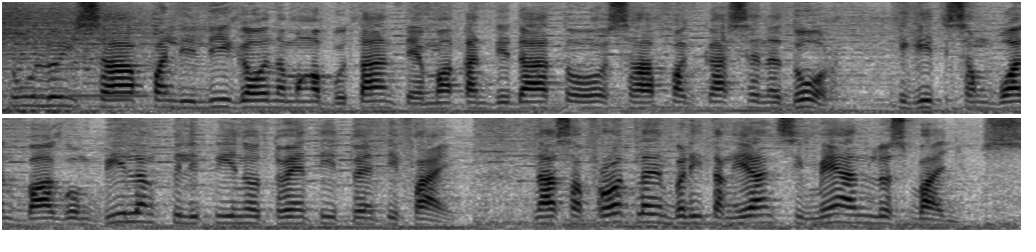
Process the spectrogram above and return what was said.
Patuloy sa panliligaw ng mga botante ang mga kandidato sa pagkasenador. Higit isang buwan bagong bilang Pilipino 2025. Nasa frontline balitang yan si Mean Los Baños.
